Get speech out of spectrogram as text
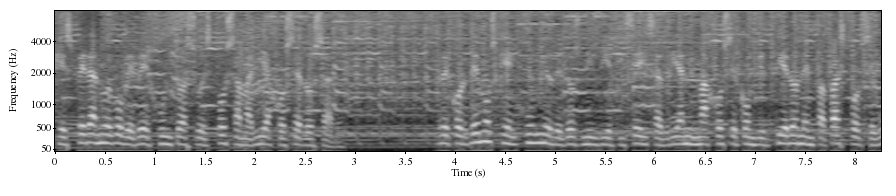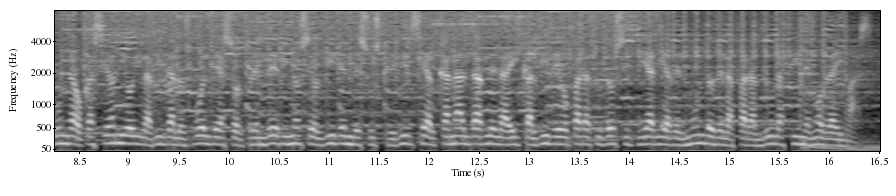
que espera nuevo bebé junto a su esposa María José Rosado. Recordemos que en junio de 2016 Adrián y Majo se convirtieron en papás por segunda ocasión y hoy la vida los vuelve a sorprender y no se olviden de suscribirse al canal darle like al vídeo para tu dosis diaria del mundo de la farándula cine moda y más.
